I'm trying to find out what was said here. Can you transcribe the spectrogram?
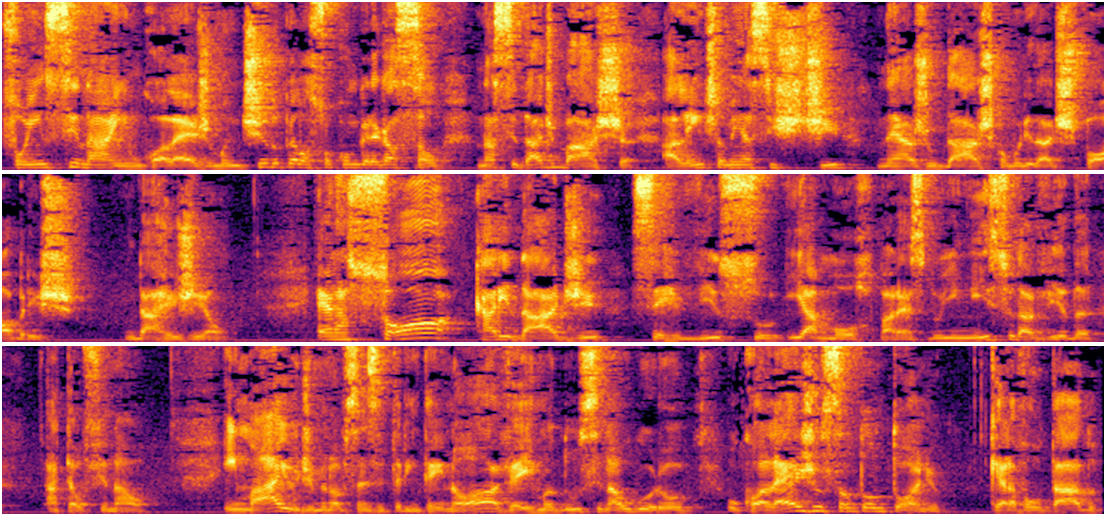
foi ensinar em um colégio mantido pela sua congregação na Cidade Baixa, além de também assistir, né, ajudar as comunidades pobres da região. Era só caridade, serviço e amor, parece, do início da vida até o final. Em maio de 1939, a irmã Dulce inaugurou o Colégio Santo Antônio, que era voltado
